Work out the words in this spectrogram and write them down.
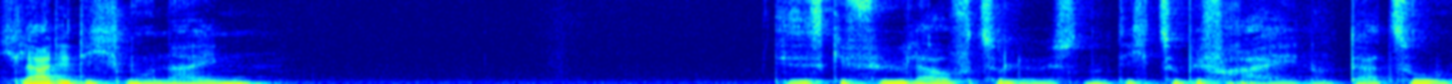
ich lade dich nun ein, dieses Gefühl aufzulösen und dich zu befreien. Und dazu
